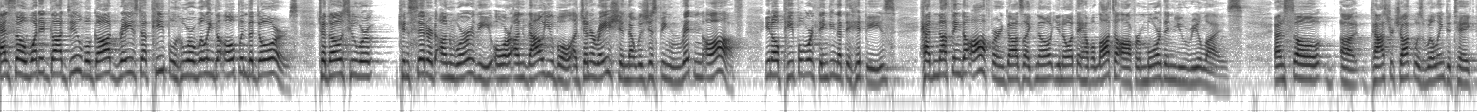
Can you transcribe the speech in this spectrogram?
And so, what did God do? Well, God raised up people who were willing to open the doors to those who were considered unworthy or unvaluable, a generation that was just being written off. You know, people were thinking that the hippies had nothing to offer, and God's like, no, you know what? They have a lot to offer, more than you realize. And so, uh, Pastor Chuck was willing to take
